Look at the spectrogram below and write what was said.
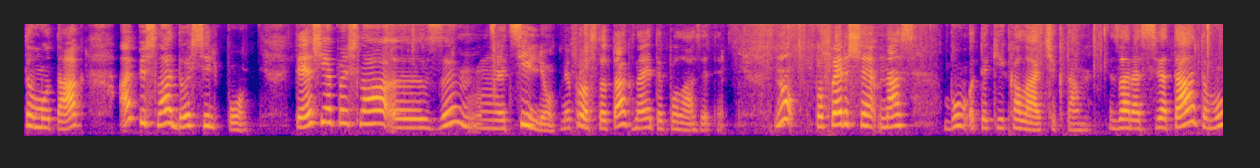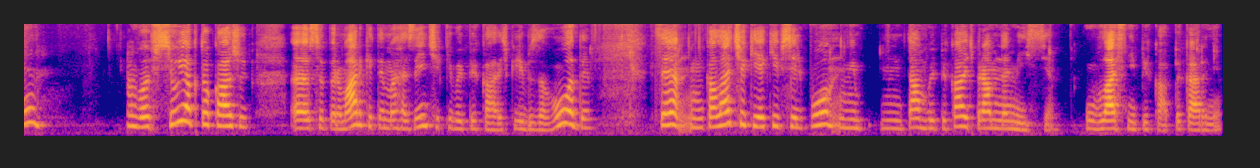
Тому так. А пішла до сільпо. Теж я пішла е, з ціллю, не просто так, знаєте, полазити. Ну, по-перше, в нас був отакий калачик там. Зараз свята, тому вовсю, як то кажуть, е, супермаркети, магазинчики випікають, хлібзаводи. Це калачики, які в сільпо там випікають прямо на місці, у власній піка, пекарні.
